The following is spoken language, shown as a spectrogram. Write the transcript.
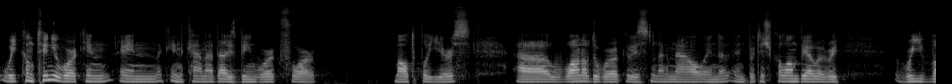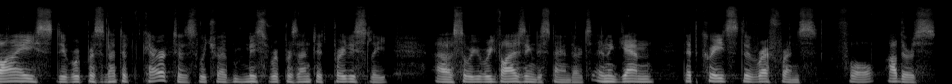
we continue working in, in Canada. It's been work for multiple years. Uh, one of the work is now in, in British Columbia where we revise the representative characters which were misrepresented previously. Uh, so we're revising the standards. And again, that creates the reference for others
